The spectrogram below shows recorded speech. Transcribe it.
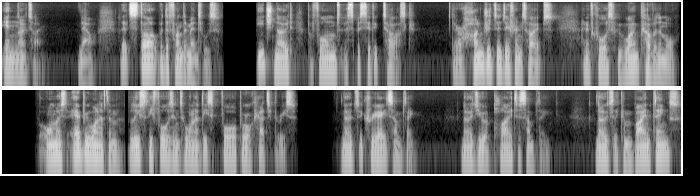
in no time. Now, let's start with the fundamentals. Each node performs a specific task. There are hundreds of different types, and of course, we won't cover them all. But almost every one of them loosely falls into one of these four broad categories. Nodes that create something, nodes you apply to something, nodes that combine things,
